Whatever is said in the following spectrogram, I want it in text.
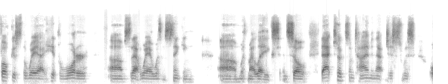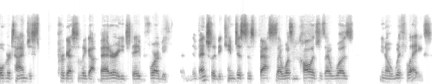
focus the way i hit the water um, so that way i wasn't sinking um, with my legs. And so that took some time and that just was over time just progressively got better each day before i be, eventually became just as fast as i was in college as i was you know with legs.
